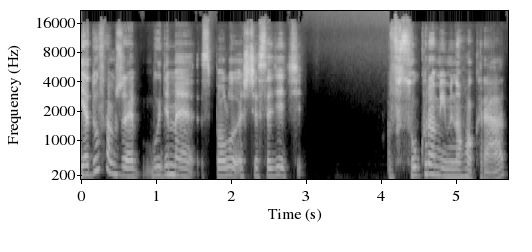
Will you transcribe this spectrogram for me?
ja dúfam, že budeme spolu ešte sedieť v súkromí mnohokrát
